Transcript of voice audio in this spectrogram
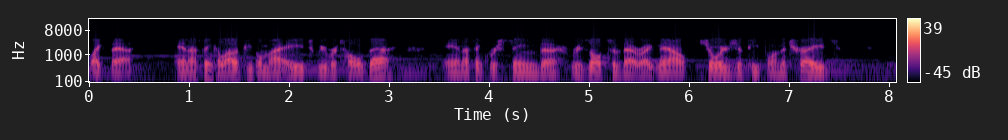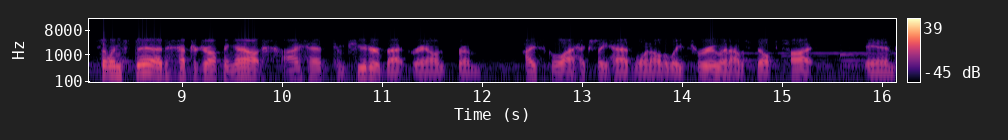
like that. And I think a lot of people my age, we were told that. And I think we're seeing the results of that right now shortage of people in the trades. So instead, after dropping out, I had computer background from high school. I actually had one all the way through, and I was self taught. And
